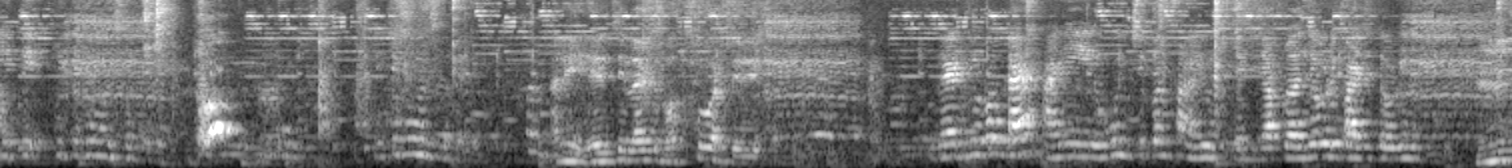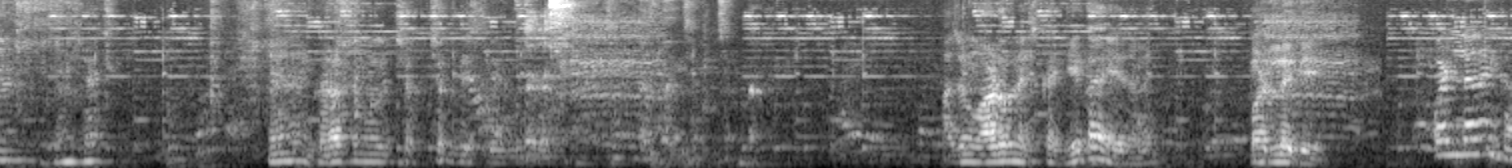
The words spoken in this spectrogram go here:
किती किती घेऊन होते किती घेऊन होते आणि ह्याची लाइट भरपूर वाटते लाइट बी बघ काय आणि उंची पण चांगली होती. त्याची आपल्याला जेवढी पाहिजे तेवढी होती नाही, नाही, घरासमोर चकचक दिसते. अजून वाढवण्यास काय हे काय हे झालंय? पडलंय ते. पडलं नाही का?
